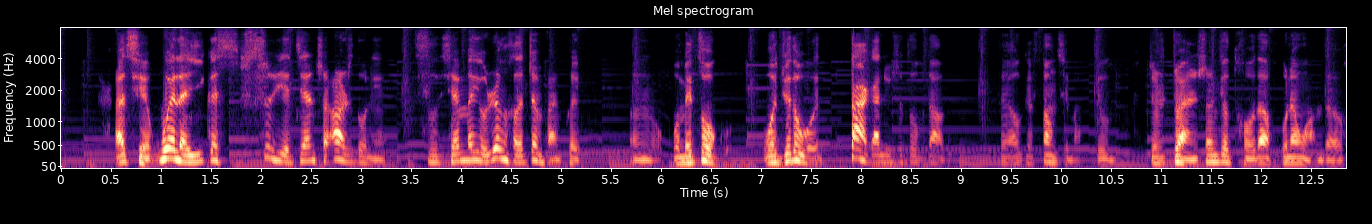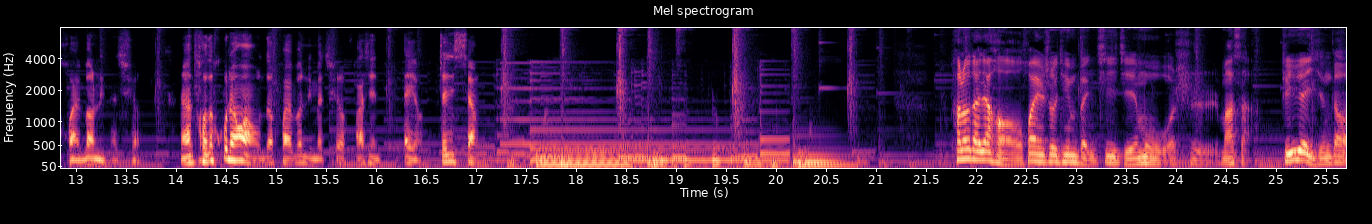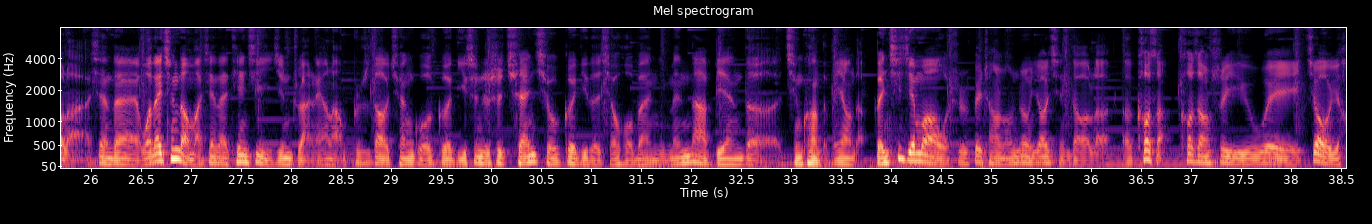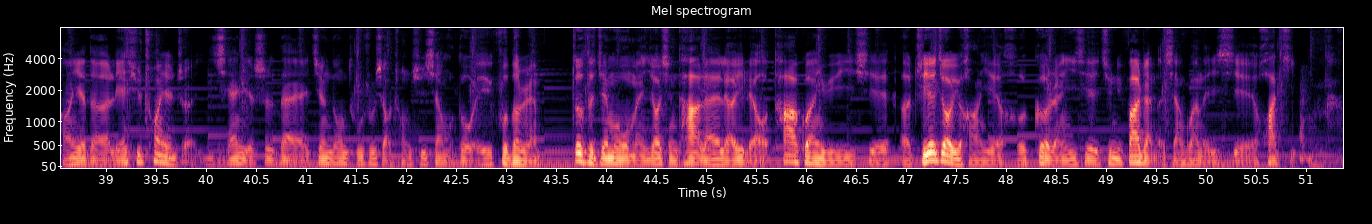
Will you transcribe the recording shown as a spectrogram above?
而且为了一个事业坚持二十多年，此前没有任何的正反馈，嗯，我没做过，我觉得我大概率是做不到的，所以 OK 放弃吧，就就是转身就投到互联网的怀抱里面去了，然后投到互联网的怀抱里面去了，发现哎呦真香。Hello，大家好，欢迎收听本期节目，我是 Masa。十一月已经到了，现在我在青岛嘛，现在天气已经转凉了，不知道全国各地，甚至是全球各地的小伙伴，你们那边的情况怎么样的？本期节目啊，我是非常隆重邀请到了呃 cos，cos 是一位教育行业的连续创业者，以前也是在京东图书小程序项目作为负责人。这次节目我们邀请他来聊一聊他关于一些呃职业教育行业和个人一些经历发展的相关的一些话题。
